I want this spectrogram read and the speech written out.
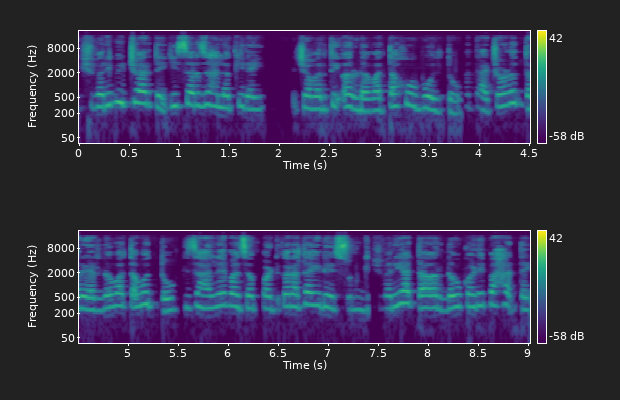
ईश्वरी विचारते की सर झालं की नाही? त्याच्यावरती अर्णव आता हो बोलतो. त्याच्यानंतर अर्णव आता म्हणतो की झालंय माझं पटकन आता हे नेसून ईश्वरी आता अर्णवकडे पाहते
